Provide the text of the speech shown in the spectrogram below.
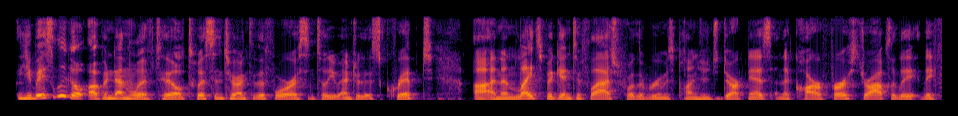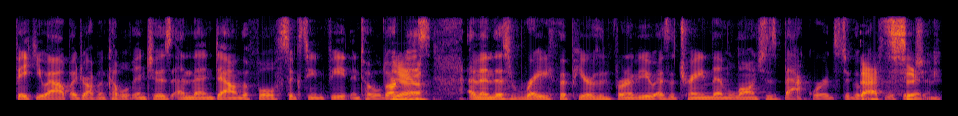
you basically go up and down the lift hill, twist and turn through the forest until you enter this crypt, uh, and then lights begin to flash before the room is plunged into darkness. And the car first drops, like they, they fake you out by dropping a couple of inches, and then down the full 16 feet in total darkness. And then this wraith appears in front of you as the train then launches backwards to go back to the sick. station.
